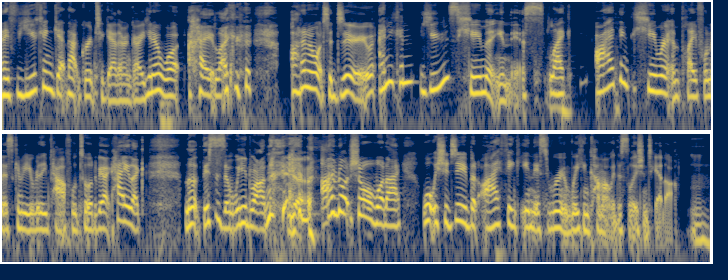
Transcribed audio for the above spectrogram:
And if you can get that group together and go, you know what? Hey, like, I don't know what to do. And you can use humor in this. Like, I think humor and playfulness can be a really powerful tool to be like, hey, like, look, this is a weird one. and I'm not sure what I what we should do, but I think in this room we can come up with a solution together. Mm.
